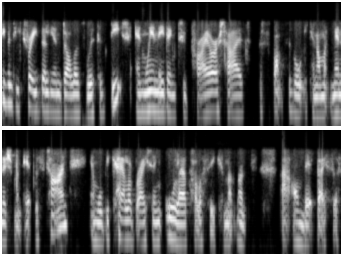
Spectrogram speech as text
$73 billion worth of debt, and we're needing to prioritise responsible economic management at this time, and we'll be calibrating all our policy commitments uh, on that basis.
